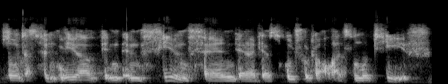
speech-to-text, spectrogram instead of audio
So, das finden wir in, in vielen Fällen der, der Schoolshooter auch als Motiv.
